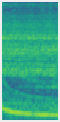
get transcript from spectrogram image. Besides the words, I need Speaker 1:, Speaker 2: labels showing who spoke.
Speaker 1: Hmm.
